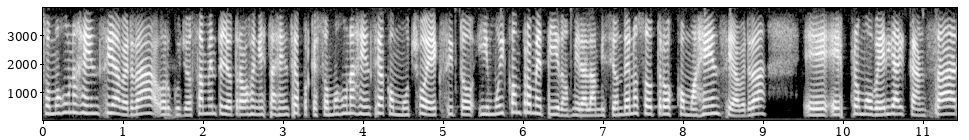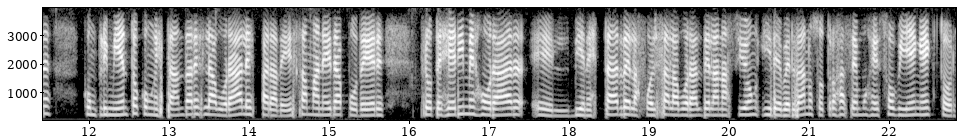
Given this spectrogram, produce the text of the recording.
somos una agencia, ¿verdad? Orgullosamente yo trabajo en esta agencia porque somos una agencia con mucho éxito y muy comprometidos. Mira, la misión de nosotros como agencia, ¿verdad? Eh, es promover y alcanzar cumplimiento con estándares laborales para de esa manera poder proteger y mejorar el bienestar de la fuerza laboral de la nación y de verdad nosotros hacemos eso bien, Héctor.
